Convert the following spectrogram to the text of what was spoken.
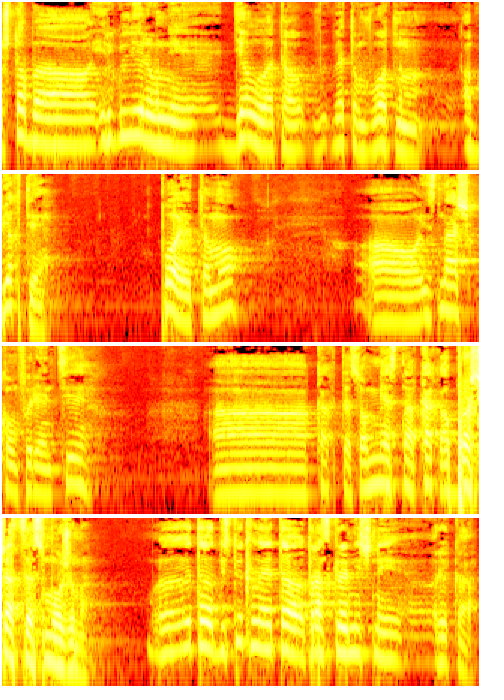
чтобы э, регулирование делало это в этом водном объекте. Поэтому э, из нашей конференции а, как-то совместно, как обращаться сможем. Э, Это действительно это трансграничная река.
